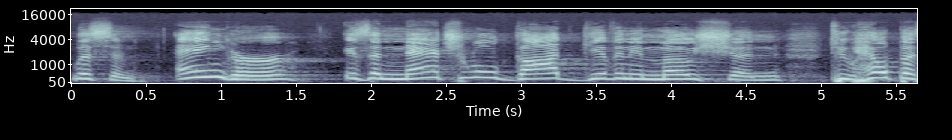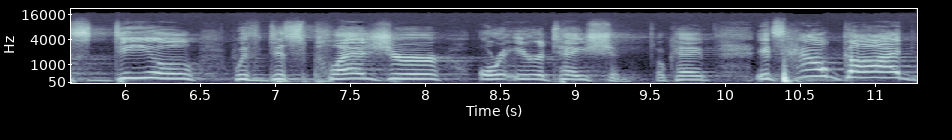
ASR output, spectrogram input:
Listen, anger is a natural God given emotion to help us deal with displeasure or irritation, okay? It's how God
